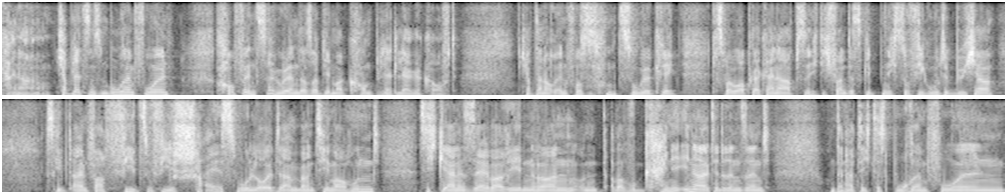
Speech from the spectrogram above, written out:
Keine Ahnung. Ich habe letztens ein Buch empfohlen auf Instagram, das habt ihr mal komplett leer gekauft. Ich habe dann auch Infos zugekriegt. Das war überhaupt gar keine Absicht. Ich fand, es gibt nicht so viele gute Bücher. Es gibt einfach viel zu viel Scheiß, wo Leute beim Thema Hund sich gerne selber reden hören und aber wo keine Inhalte drin sind. Und dann hatte ich das Buch empfohlen.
